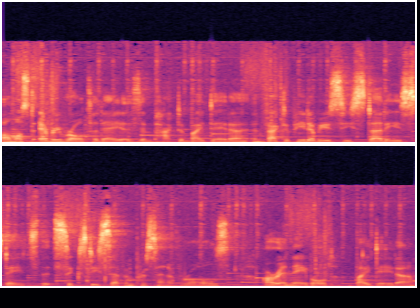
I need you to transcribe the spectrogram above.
Almost every role today is impacted by data. In fact, a PwC study states that 67% of roles are enabled by data.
